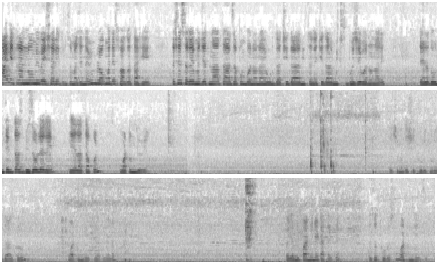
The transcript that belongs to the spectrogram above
हाय मित्रांनो मी वैशाली. तुमचं माझ्या नवीन ब्लॉगमध्ये स्वागत आहे. तसे सगळे म्हणजे मजेत ना आता आज आपण बनवणार आहे उडदाची डाळ आणि चण्याची डाळ मिक्स भजे बनवणार आहे. त्याला दोन तीन तास भिजवलेले आहे. याला आता आपण वाटून घेऊया. त्याच्यामध्ये अशी थोडी थोडी डाळ करून वाटून घ्यायची आपल्याला. पहिल्यांदा पाणी नाही टाकायचं तसं थोडंसं वाटून घ्यायचं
